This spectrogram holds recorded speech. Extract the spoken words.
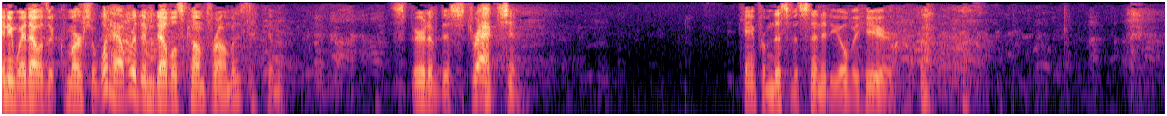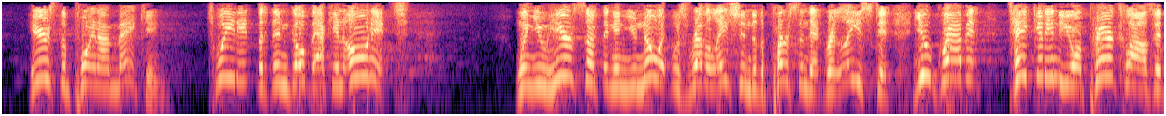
anyway, that was a commercial. What where them devils come from? Spirit of distraction came from this vicinity over here. Here's the point I'm making tweet it, but then go back and own it. When you hear something and you know it was revelation to the person that released it, you grab it, take it into your prayer closet,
